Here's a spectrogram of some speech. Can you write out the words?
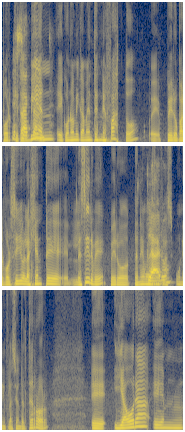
porque también económicamente es nefasto, eh, pero para el bolsillo la gente le sirve, pero tenemos una, inflación, del terror. Eh, y ahora em,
